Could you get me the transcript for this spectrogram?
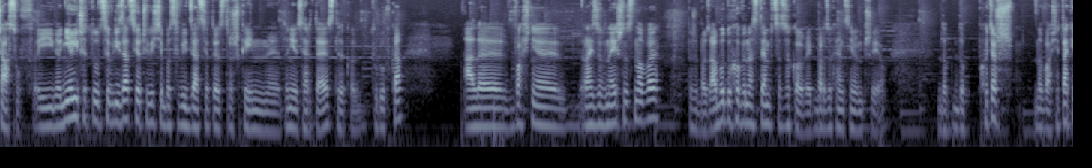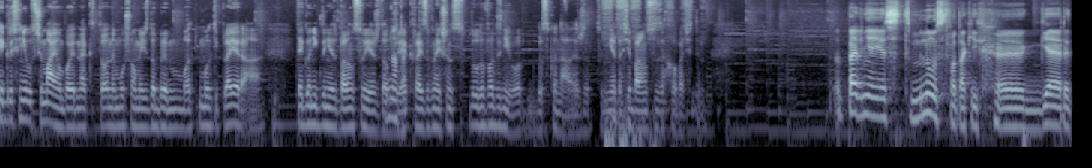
czasów. I no, nie liczę tu cywilizacji oczywiście, bo cywilizacja to jest troszkę inny, to nie jest RTS, tylko turówka. Ale właśnie Rise of Nations nowe, proszę bardzo, albo duchowy następca, cokolwiek, bardzo chętnie bym przyjął. Do, do, chociaż, no właśnie, takie gry się nie utrzymają, bo jednak to one muszą mieć dobry mu- multiplayer, a tego nigdy nie zbalansujesz dobrze, No tak. jak Rise of Nations udowodniło doskonale, że tu nie da się balansu zachować w tym. Pewnie jest mnóstwo takich e, gier,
